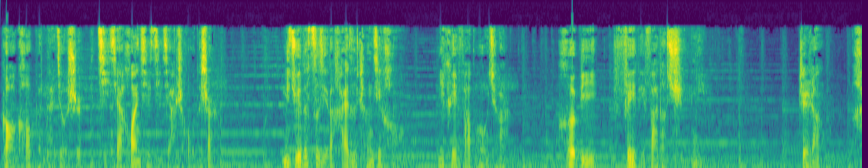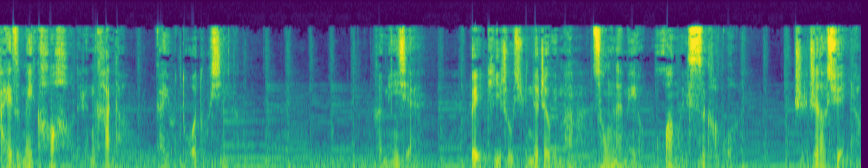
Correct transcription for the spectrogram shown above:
高考本来就是几家欢喜几家愁的事儿，你觉得自己的孩子成绩好，你可以发朋友圈，何必非得发到群里？这让孩子没考好的人看到，该有多堵心呢？很明显，被踢出群的这位妈妈从来没有换位思考过，只知道炫耀。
